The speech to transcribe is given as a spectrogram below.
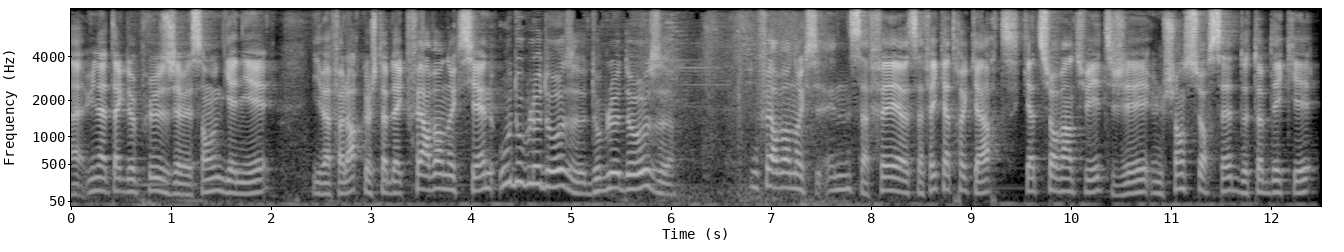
à une attaque de plus, j'avais sans doute gagné. Il va falloir que je top deck Ferveur Noxienne ou double dose, double dose ou Ferveur Noxienne, ça fait, ça fait 4 cartes, 4 sur 28, j'ai une chance sur 7 de top decker.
